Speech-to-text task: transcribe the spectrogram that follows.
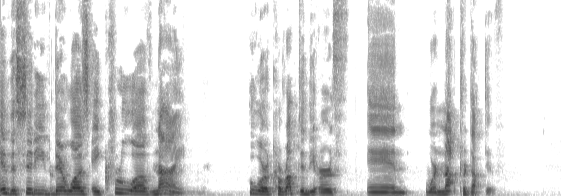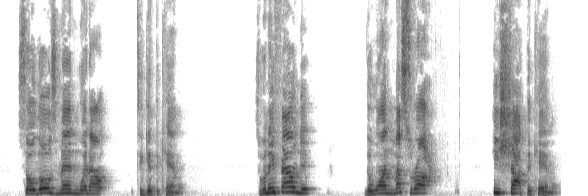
in the city there was a crew of nine who were corrupting the earth and were not productive. So those men went out to get the camel. So when they found it, the one Masra, he shot the camel.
